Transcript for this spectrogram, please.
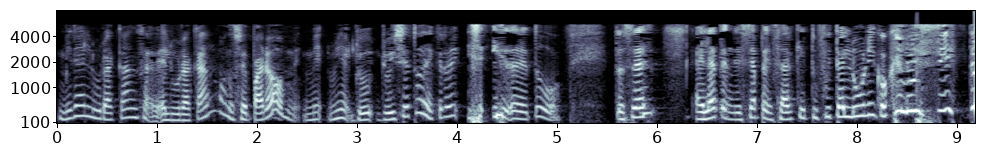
mira el huracán, el huracán cuando se paró, mira, yo, yo hice esto de y, y se detuvo. Entonces, hay la tendencia a pensar que tú fuiste el único que lo hiciste.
